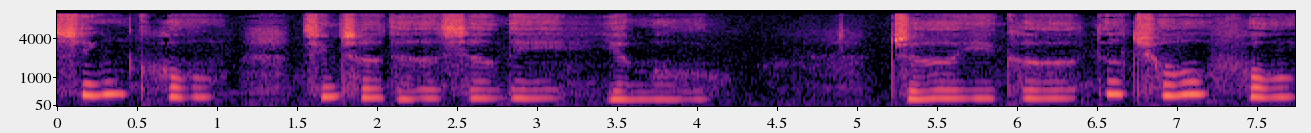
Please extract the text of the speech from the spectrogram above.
星空，清澈的像你眼眸。这一刻的秋风，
